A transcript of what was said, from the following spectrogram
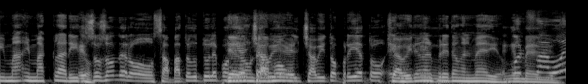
y más y más claritos. Esos son de los zapatos que tú le ponías el chavito prieto. Chavito en el prieto en el medio. en el Por favor,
